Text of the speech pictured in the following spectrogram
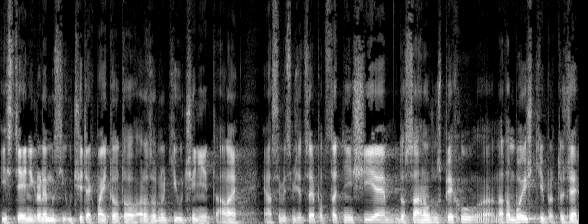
jistě je nikdo nemusí učit, jak mají toto rozhodnutí učinit. Ale já si myslím, že co je podstatnější, je dosáhnout úspěchu eh, na tom bojišti, protože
